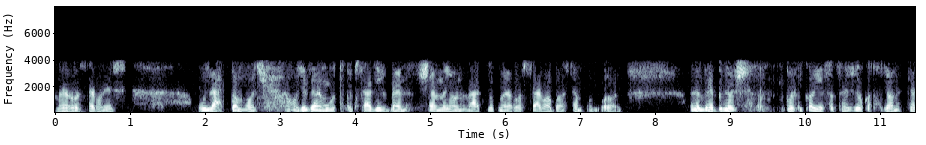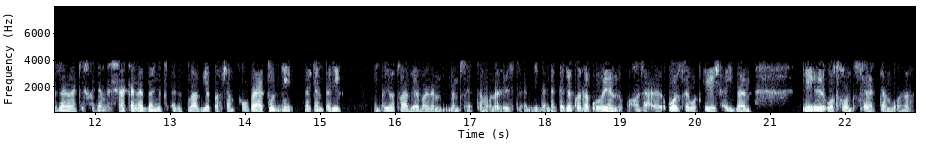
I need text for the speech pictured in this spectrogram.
Magyarországon, és úgy láttam, hogy ahogy az elmúlt több száz évben sem nagyon változott Magyarország abban a szempontból, hogy az emberek bizonyos politikai és szociális dolgokat hogyan kezelnek és hogyan viselkednek bennük, ez a továbbiakban sem fog változni, nekem pedig mint hogy a továbbiakban nem, nem szerettem volna részt venni benne. Tehát gyakorlatilag olyan hazá, országot és egyben otthon szerettem volna.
